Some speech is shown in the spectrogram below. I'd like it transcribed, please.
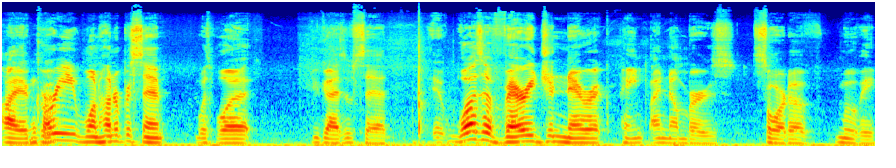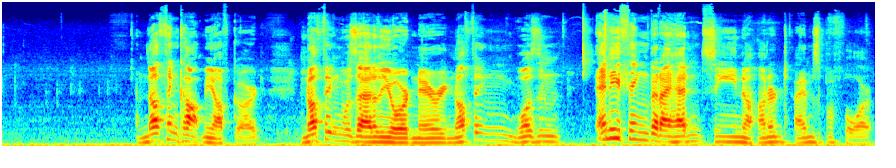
I agree 100% with what you guys have said. It was a very generic paint by numbers sort of movie. Nothing caught me off guard. Nothing was out of the ordinary. Nothing wasn't anything that I hadn't seen a hundred times before.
